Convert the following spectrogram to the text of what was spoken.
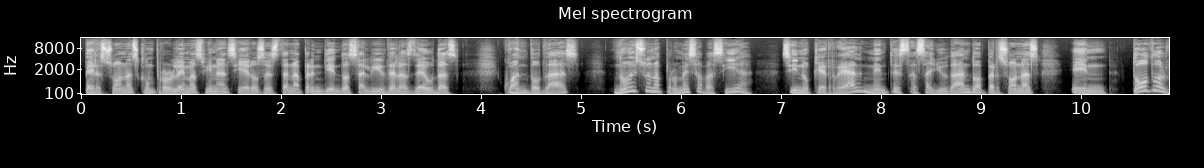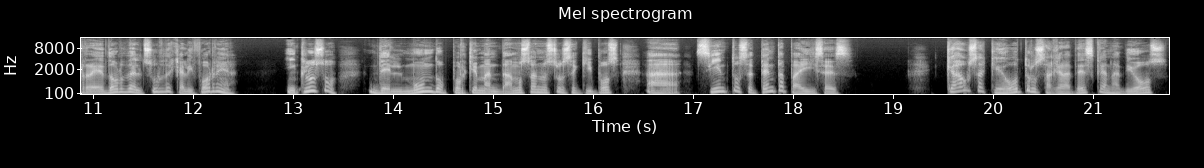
personas con problemas financieros están aprendiendo a salir de las deudas. Cuando das, no es una promesa vacía, sino que realmente estás ayudando a personas en todo alrededor del sur de California, incluso del mundo, porque mandamos a nuestros equipos a 170 países causa que otros agradezcan a Dios.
